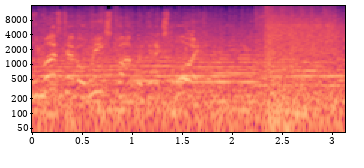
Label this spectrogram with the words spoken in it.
He must have a weak spot we can exploit.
